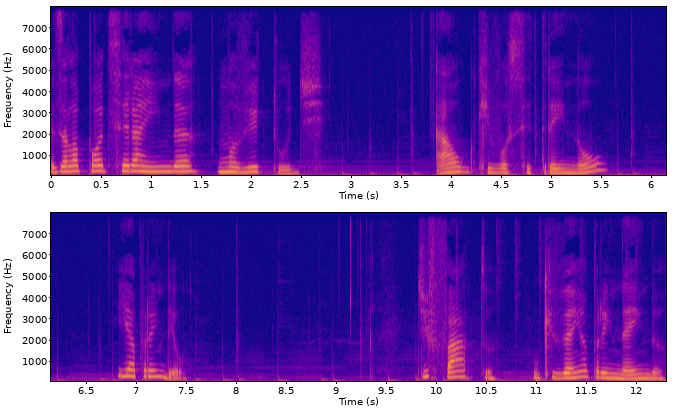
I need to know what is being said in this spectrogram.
Mas ela pode ser ainda uma virtude algo que você treinou e aprendeu. De fato, o que venho aprendendo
